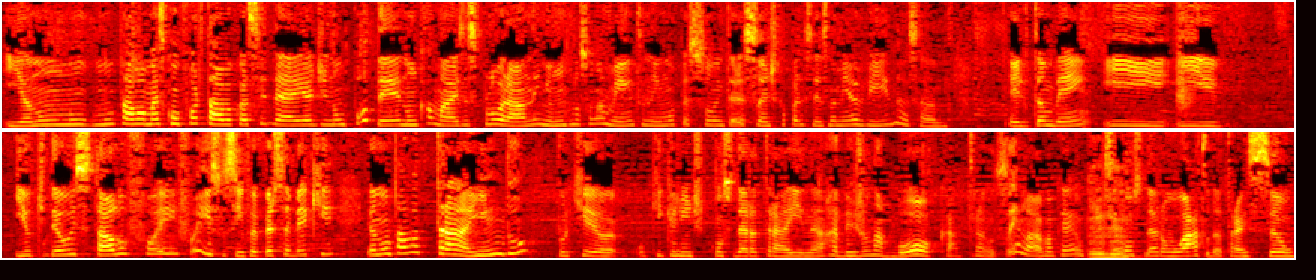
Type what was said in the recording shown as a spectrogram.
E eu não, não, não tava mais confortável com essa ideia de não poder nunca mais explorar nenhum relacionamento, nenhuma pessoa interessante que aparecesse na minha vida, sabe? Ele também, e, e e o que deu o estalo foi, foi isso, assim, foi perceber que eu não tava traindo, porque o que, que a gente considera trair, né? Ah, beijou na boca, sei lá, qualquer, o que você considera o ato da traição.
